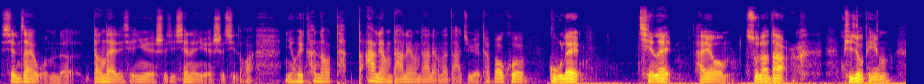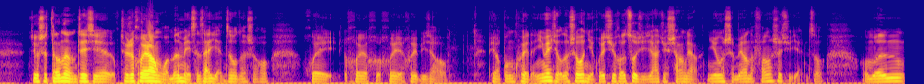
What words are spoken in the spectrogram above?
现在我们的当代这些音乐时期、现代音乐时期的话，你会看到它大量、大量、大量的打击乐，它包括鼓类、琴类，还有塑料袋儿、啤酒瓶。就是等等这些，就是会让我们每次在演奏的时候，会会会会会比较比较崩溃的。因为有的时候你会去和作曲家去商量，你用什么样的方式去演奏。我们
